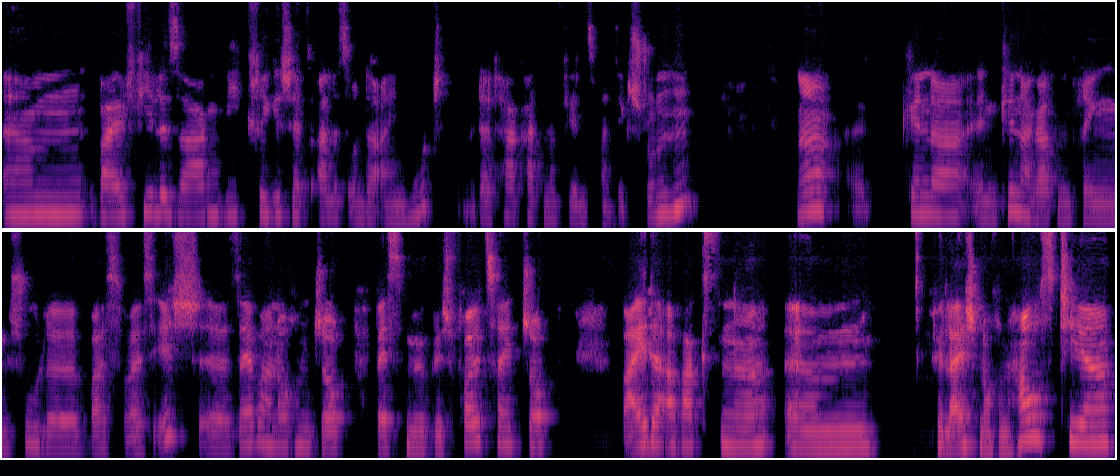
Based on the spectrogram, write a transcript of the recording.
ähm, weil viele sagen, wie kriege ich jetzt alles unter einen Hut? Der Tag hat nur 24 Stunden. Ne? Kinder in den Kindergarten bringen, Schule, was weiß ich, äh, selber noch einen Job, bestmöglich Vollzeitjob, beide Erwachsene, ähm, vielleicht noch ein Haustier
